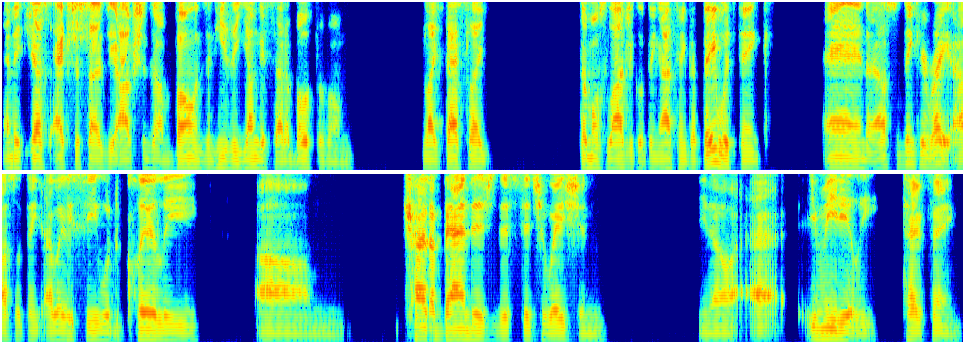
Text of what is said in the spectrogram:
and they just exercise the options on Bones, and he's the youngest out of both of them. Like that's like the most logical thing I think that they would think. And I also think you're right. I also think LAC would clearly um try to bandage this situation, you know, uh, immediately type thing.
